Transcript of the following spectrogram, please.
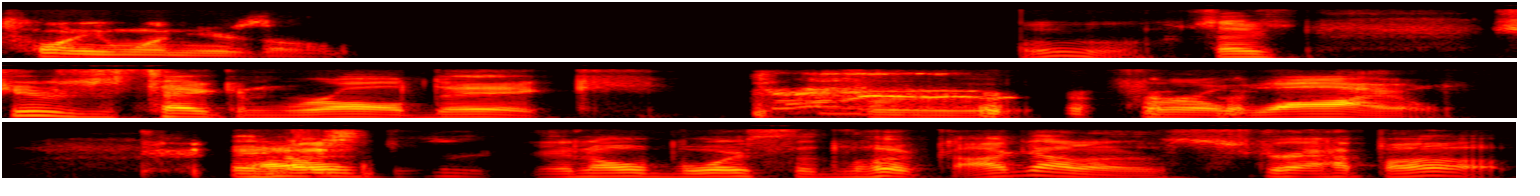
21 years old. Ooh, so she was just taking raw dick for for a while. And old and old boy said, "Look, I gotta strap up."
